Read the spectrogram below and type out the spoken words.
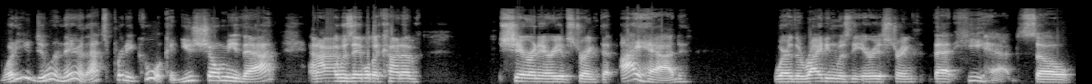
what are you doing there? That's pretty cool. Can you show me that? And I was able to kind of share an area of strength that I had where the writing was the area of strength that he had. So,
